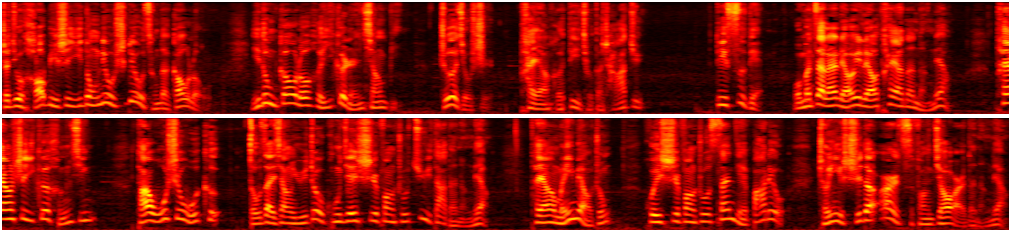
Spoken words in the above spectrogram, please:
这就好比是一栋六十六层的高楼，一栋高楼和一个人相比，这就是太阳和地球的差距。第四点，我们再来聊一聊太阳的能量。太阳是一颗恒星，它无时无刻都在向宇宙空间释放出巨大的能量。太阳每秒钟会释放出三点八六乘以十的二次方焦耳的能量，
